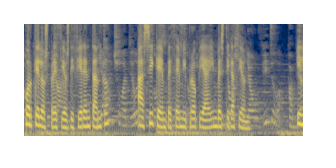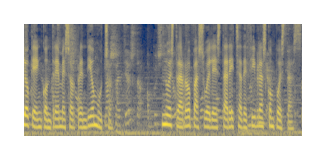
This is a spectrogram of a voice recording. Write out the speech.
¿Por qué los precios difieren tanto? Así que empecé mi propia investigación. Y lo que encontré me sorprendió mucho. Nuestra ropa suele estar hecha de fibras compuestas.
